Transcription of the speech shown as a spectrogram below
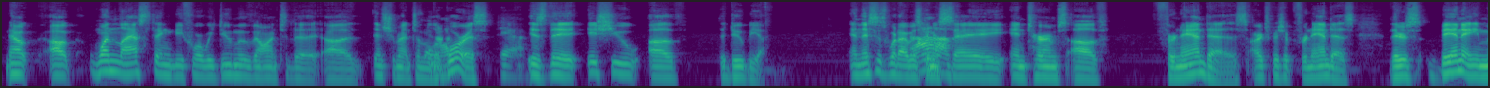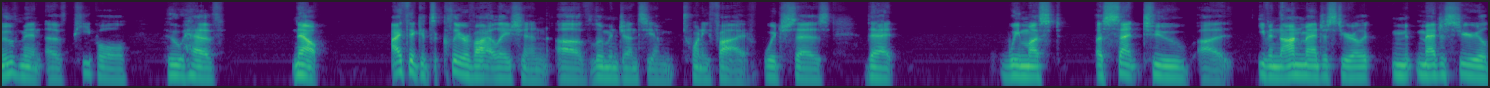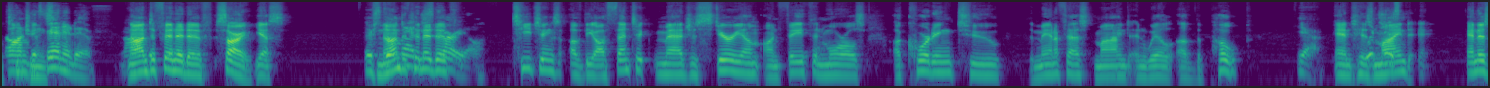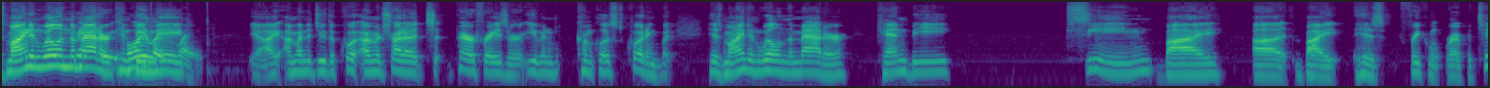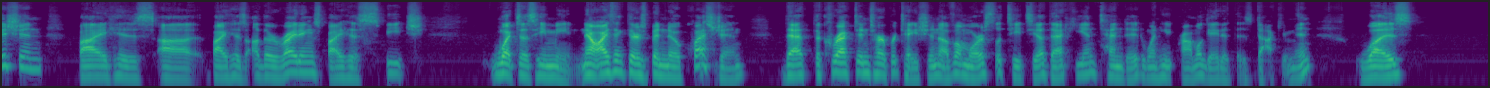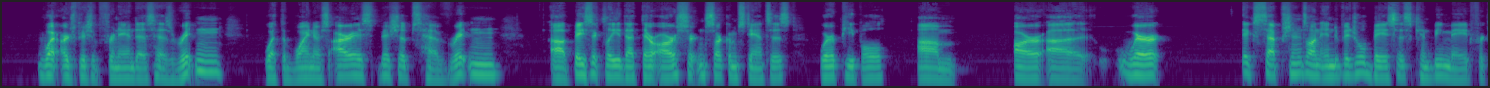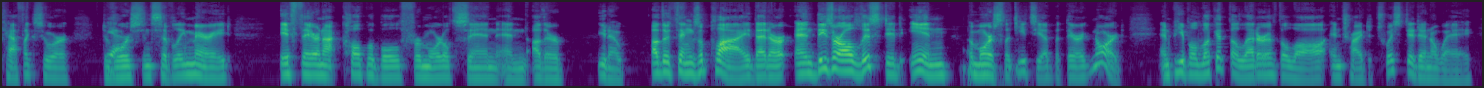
now uh, one last thing before we do move on to the uh, Instrumentum yeah. Laboris yeah. is the issue of the dubia and this is what i was ah. going to say in terms of fernandez archbishop fernandez there's been a movement of people who have now I think it's a clear violation of Lumen Gentium 25, which says that we must assent to uh, even non-magisterial magisterial non-definitive, teachings. Non-definitive. Sorry, yes. There's non-definitive teachings of the authentic magisterium on faith and morals according to the manifest mind and will of the Pope. Yeah. And his which mind is, and his mind and will in the matter can be made. Plate. Yeah, I, am going to do the quote. I'm going to try to t- paraphrase or even come close to quoting, but his mind and will in the matter can be seen by uh, by his frequent repetition, by his uh, by his other writings, by his speech. What does he mean? Now, I think there's been no question that the correct interpretation of Amoris Laetitia that he intended when he promulgated this document was what Archbishop Fernandez has written, what the Buenos Aires bishops have written, uh, basically that there are certain circumstances where people um, are uh, where exceptions on individual basis can be made for Catholics who are divorced yeah. and civilly married if they are not culpable for mortal sin and other you know other things apply that are and these are all listed in amoris laetitia but they're ignored. And people look at the letter of the law and try to twist it in a way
